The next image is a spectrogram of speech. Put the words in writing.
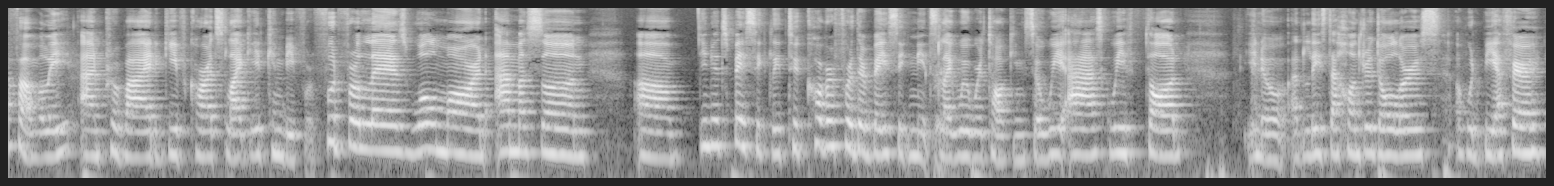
a family and provide gift cards like it can be for Food 4 Less, Walmart, Amazon. Um, you know, it's basically to cover for their basic needs, like we were talking. So we ask, we thought, you know, at least a hundred dollars would be a fair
